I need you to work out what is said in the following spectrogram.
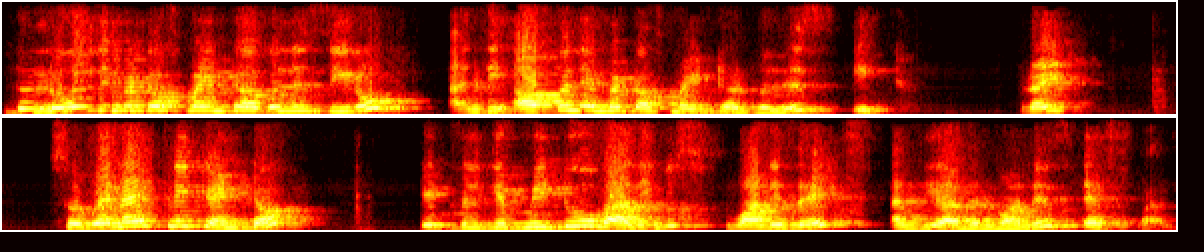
the lower limit of my interval is 0 and the upper limit of my interval is 8, right? So when I click enter, it will give me two values. One is x and the other one is f value.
